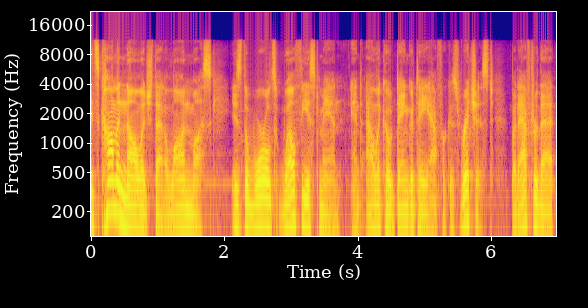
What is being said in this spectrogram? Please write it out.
It's common knowledge that Elon Musk is the world's wealthiest man and Aliko Dangote Africa's richest, but after that,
